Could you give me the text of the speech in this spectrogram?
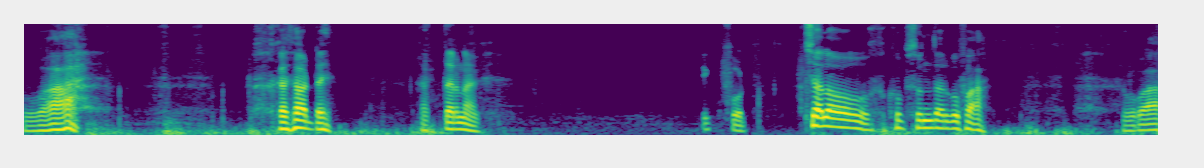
वा. कसं वाटतंय? खतरनाक. एक फोट. चलो खूप सुंदर गुफा. वा.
